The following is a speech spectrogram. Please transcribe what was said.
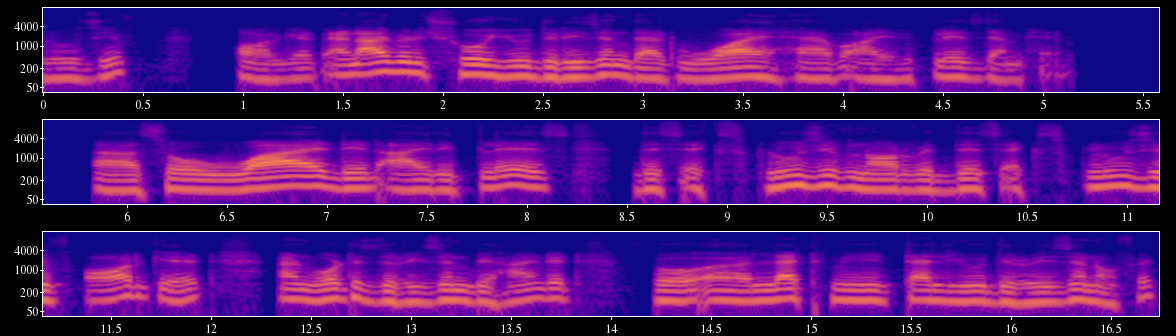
exclusive OR gate and I will show you the reason that why have I replaced them here. Uh, so why did I replace this exclusive NOR with this exclusive OR gate and what is the reason behind it. So uh, let me tell you the reason of it.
